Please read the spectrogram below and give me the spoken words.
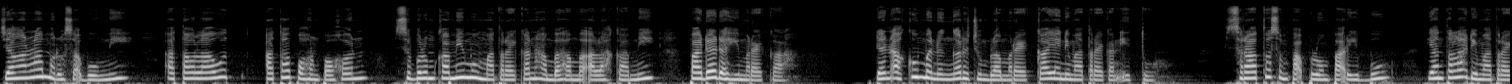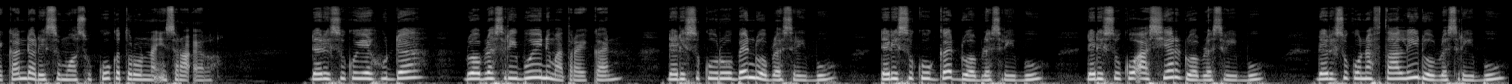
Janganlah merusak bumi, atau laut, atau pohon-pohon, sebelum kami memateraikan hamba-hamba Allah kami pada dahi mereka. Dan aku mendengar jumlah mereka yang dimateraikan itu. 144 ribu yang telah dimateraikan dari semua suku keturunan Israel. Dari suku Yehuda, 12.000 yang dimateraikan. Dari suku Ruben, 12.000. Dari suku Gad, 12.000. Dari suku Asyar, 12.000. Dari suku Naftali, 12.000.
